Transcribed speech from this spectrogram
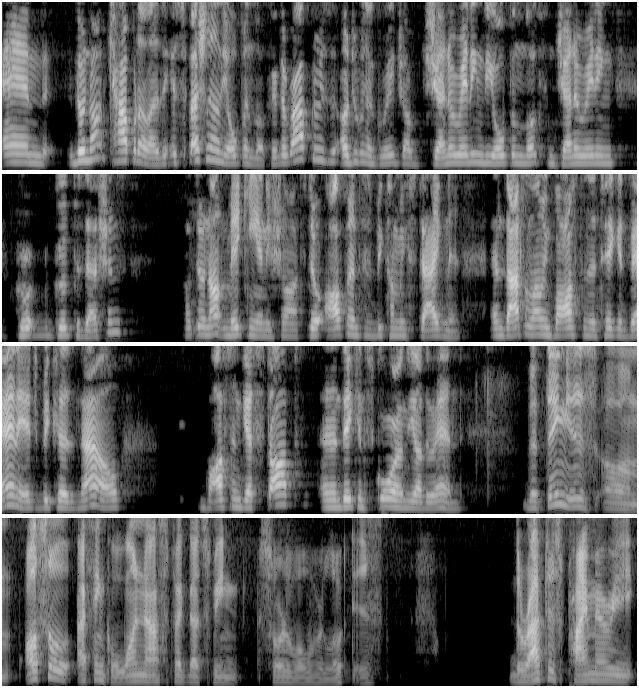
and they're not capitalizing, especially on the open looks. Like the Raptors are doing a great job generating the open looks and generating good, good possessions, but they're not making any shots. Their offense is becoming stagnant, and that's allowing Boston to take advantage because now Boston gets stops and then they can score on the other end. The thing is, um, also I think one aspect that's been sort of overlooked is the Raptors' primary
